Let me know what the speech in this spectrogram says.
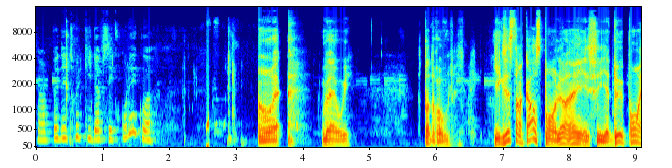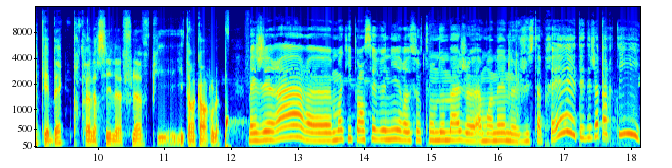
c'est un peu des trucs qui doivent s'écrouler, quoi. Ouais. Ben oui. C'est pas drôle. Il existe encore ce pont-là. Hein? Il il y a deux ponts à Québec pour traverser le fleuve, puis il est encore là. Mais Gérard, euh, moi qui pensais venir sur ton hommage à moi-même juste après, t'es déjà parti.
